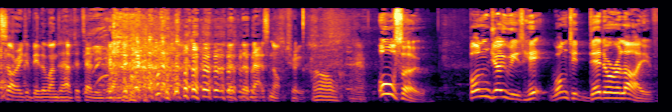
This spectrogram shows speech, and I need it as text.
sorry to be the one to have to tell you, John, that, that that's not true. Oh Also, Bon Jovi's hit Wanted Dead or Alive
